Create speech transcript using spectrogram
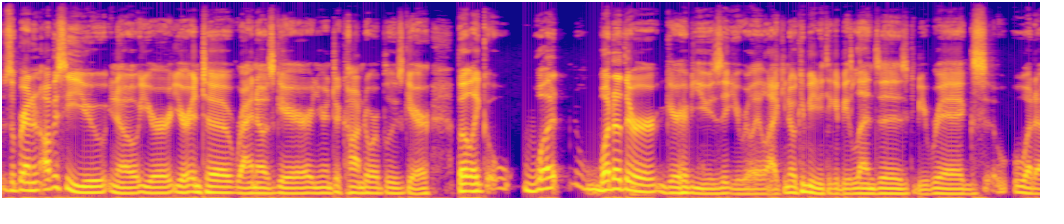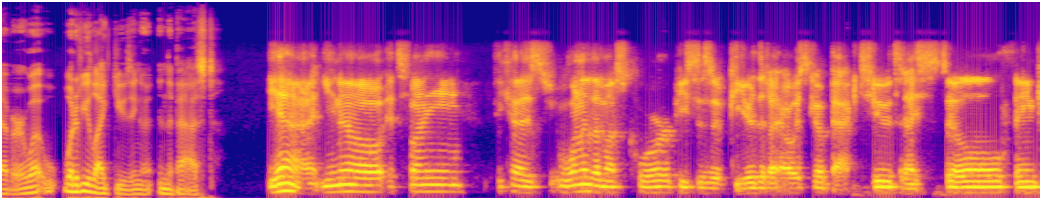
so Brandon, obviously you, you know, you're you're into Rhinos gear and you're into Condor Blues gear, but like, what what other gear have you used that you really like? You know, it could be anything. It could be lenses, it could be rigs, whatever. What what have you liked using in the past? Yeah, you know, it's funny because one of the most core pieces of gear that I always go back to that I still think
